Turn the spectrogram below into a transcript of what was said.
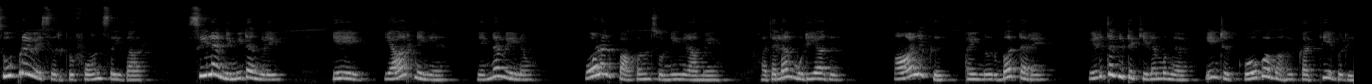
சூப்பர்வைசருக்கு ஃபோன் செய்தார். சில நிமிடங்களில் ஏய் யார் நீங்கள் என்ன வேணும்? ஓனர் பார்க்கணும்னு சொன்னீங்களாமே. அதெல்லாம் முடியாது. ஆளுக்கு ஐநூறுரூபா தரேன். எடுத்துக்கிட்டு கிளம்புங்க என்று கோபமாக கத்தியபடி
